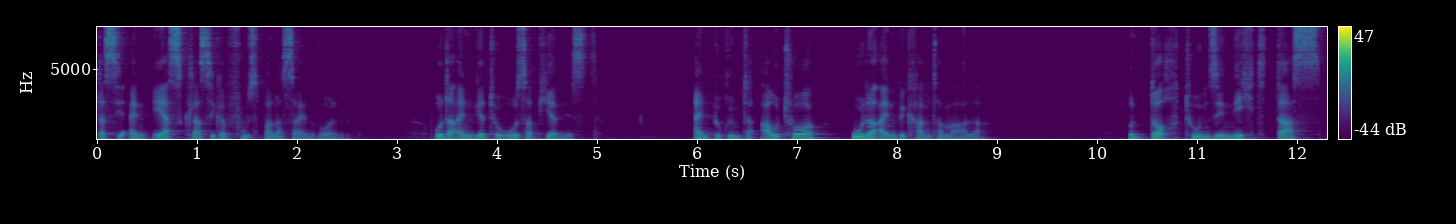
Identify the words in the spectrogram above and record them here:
dass sie ein erstklassiger Fußballer sein wollen. Oder ein virtuoser Pianist. Ein berühmter Autor oder ein bekannter Maler. Und doch tun sie nicht das,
